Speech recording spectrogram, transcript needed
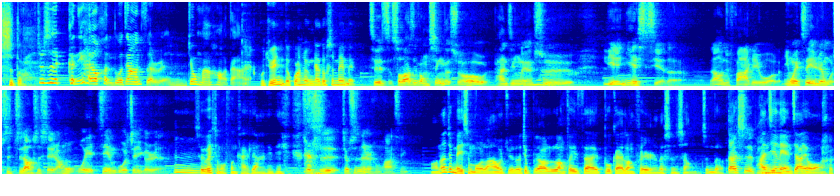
是的，就是肯定还有很多这样子的人，就蛮好的啊。我觉得你的观众应该都是妹妹。其实收到这封信的时候，潘金莲是连夜写的，然后就发给我了。因为这一任我是知道是谁，然后我也见过这个人，嗯，所以为什么分开？两个听听。就是就是那人很花心。哦，那就没什么啦。我觉得就不要浪费在不该浪费人的身上，真的。但是潘金莲加油哦！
